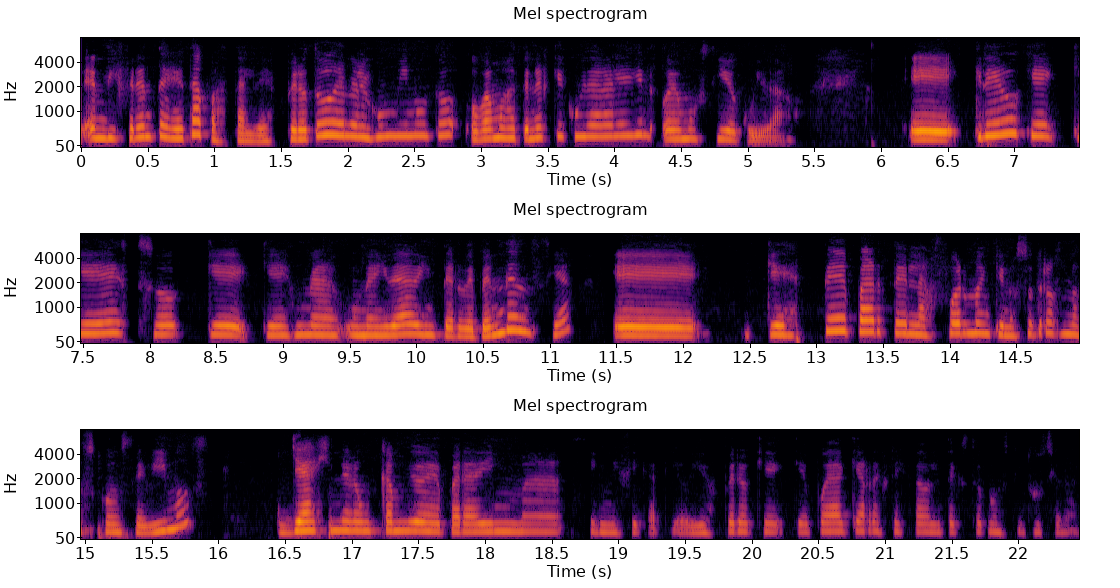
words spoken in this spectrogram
en, diferentes etapas tal vez, pero todos en algún minuto o vamos a tener que cuidar a alguien o hemos sido cuidados. Eh, creo que, que eso, que, que es una, una, idea de interdependencia, eh, que esté parte en la forma en que nosotros nos concebimos, ya genera un cambio de paradigma significativo. Yo espero que, que pueda quedar reflejado en el texto constitucional.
